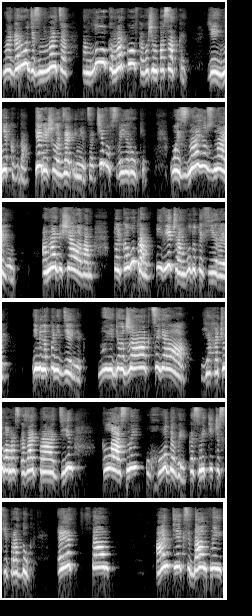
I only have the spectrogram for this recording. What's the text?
на огороде занимается там луком, морковкой, в общем, посадкой. Ей некогда. Я решила взять инициативу в свои руки. Ой, знаю, знаю. Она обещала вам только утром и вечером будут эфиры. Именно понедельник. Ну идет же акция. Я хочу вам рассказать про один классный уходовый косметический продукт. Это антиоксидантный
